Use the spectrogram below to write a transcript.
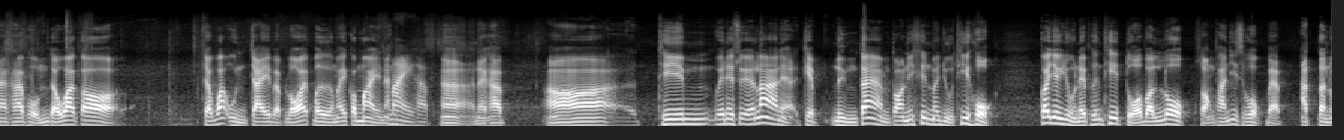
นะครับผมแต่ว่าก็จะว่าอุ่นใจแบบร้อยเปอร์ไหมก็ไม่นะ ไม่ครับ อ่านะครับอ่าทีมเวเนซุเอลาเนี่ยเก็บ 1 แต้มตอนนี้ขึ้นมาอยู่ที่ 6 ก็ยังอยู่ในพื้นที่ตั๋วบอลโลก 2026 แบบอัตโน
